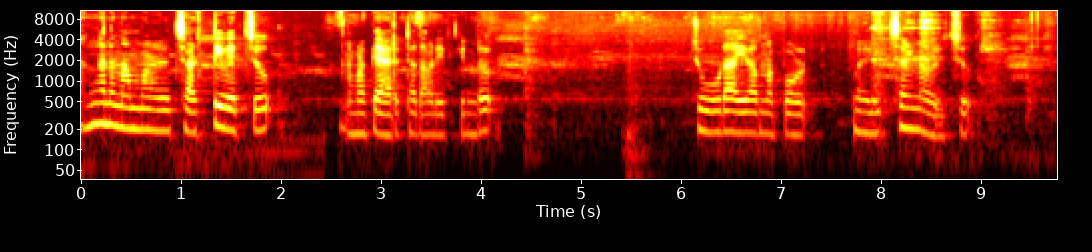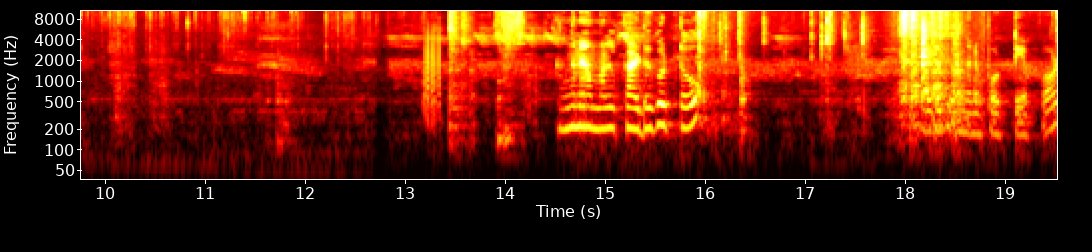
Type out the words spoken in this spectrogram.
അങ്ങനെ നമ്മൾ ചട്ടി വെച്ചു. നമ്മൾ ക്യാരറ്റ് അത് അവിടെ ഇരിക്കുന്നുണ്ട്. ചൂടായി വന്നപ്പോൾ വെളിച്ചെണ്ണ ഒഴിച്ചു. അങ്ങനെ നമ്മൾ കടുകിട്ടു. കടുക് അങ്ങനെ പൊട്ടിയപ്പോൾ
